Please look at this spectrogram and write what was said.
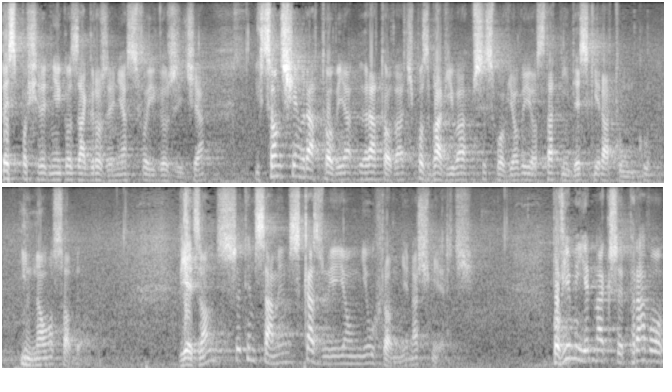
bezpośredniego zagrożenia swojego życia i chcąc się ratować, pozbawiła przysłowiowej ostatniej deski ratunku inną osobę, wiedząc, że tym samym skazuje ją nieuchronnie na śmierć. Powiemy jednak, że prawo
